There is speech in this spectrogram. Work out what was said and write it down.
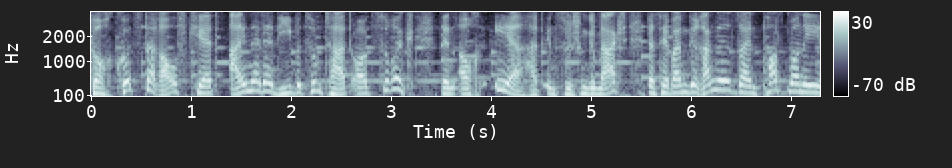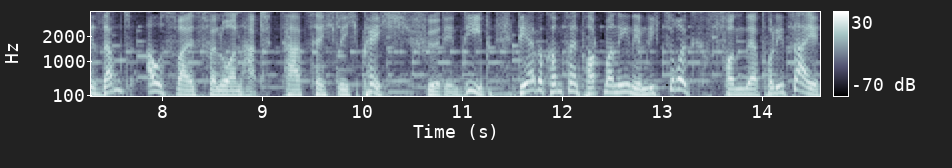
Doch kurz darauf kehrt einer der Diebe zum Tatort zurück. Denn auch er hat inzwischen gemerkt, dass er beim Gerangel sein Portemonnaie samt Ausweis verloren hat. Tatsächlich Pech für den Dieb. Der bekommt sein Portemonnaie nämlich zurück von der Polizei,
